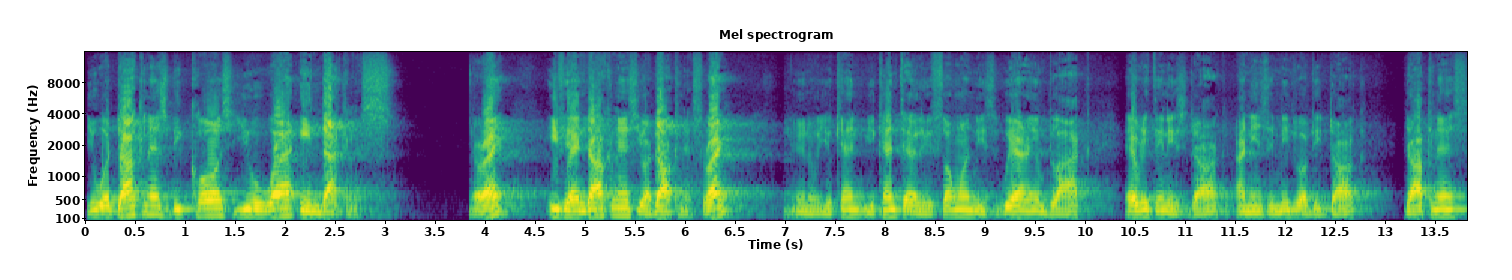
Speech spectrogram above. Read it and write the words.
you were darkness because you were in darkness. All right? If you're in darkness, you are darkness, right? You know, you can't, you can't tell if someone is wearing black, everything is dark, and in the middle of the dark, darkness,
